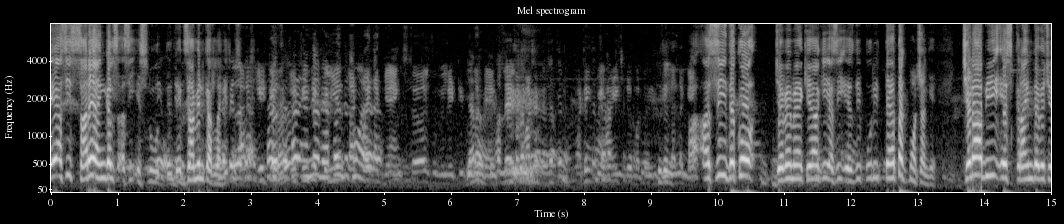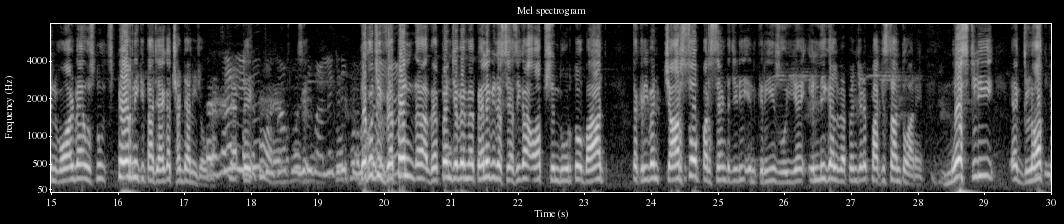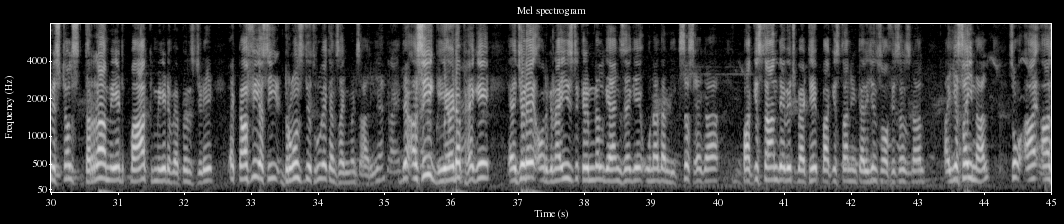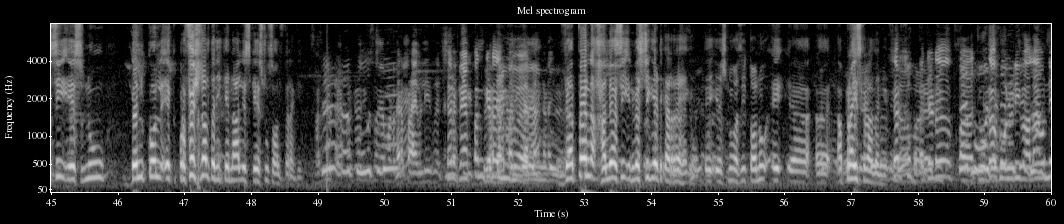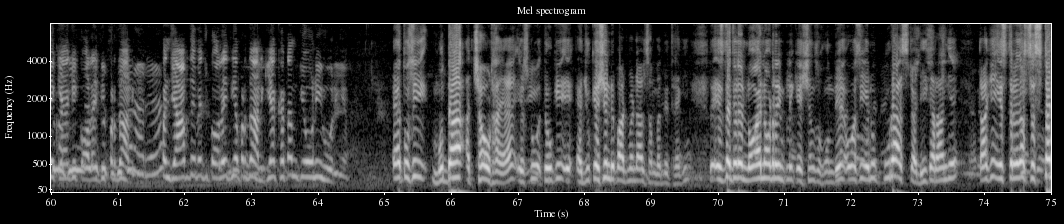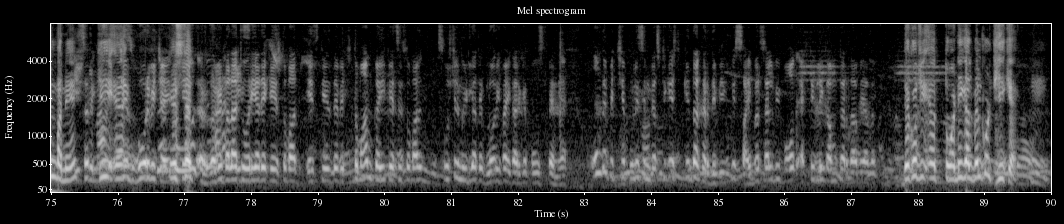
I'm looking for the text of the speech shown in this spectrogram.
ਇਹ ਅਸੀਂ ਸਾਰੇ ਐਂਗਲਸ ਅਸੀਂ ਇਸ ਨੂੰ ਐਗਜ਼ਾਮਿਨ ਕਰ ਲਾਂਗੇ ਅਸੀਂ ਦੇਖੋ ਜਿਵੇਂ ਮੈਂ ਕਿਹਾ ਕਿ ਅਸੀਂ ਇਸ ਦੀ ਪੂਰੀ ਤਹਿ ਤੱਕ ਪਹੁੰਚਾਂਗੇ। ਜਿਹੜਾ ਵੀ ਇਸ ਕ੍ਰਾਈਮ ਦੇ ਵਿੱਚ ਇਨਵੋਲਵ ਹੈ ਉਸ ਨੂੰ ਸਪੇਅਰ ਨਹੀਂ ਕੀਤਾ ਜਾਏਗਾ ਛੱਡਿਆ ਨਹੀਂ ਜਾਊਗਾ। ਦੇਖੋ ਜੀ ਵੈਪਨ ਵੈਪਨ ਜਿਵੇਂ ਮੈਂ ਪਹਿਲੇ ਵੀ ਦੱਸਿਆ ਸੀਗਾ ਆਪ ਸਿੰਦੂਰ ਤੋਂ ਬਾਅਦ ਤਕਰੀਬਨ 400% ਜਿਹੜੀ ਇਨਕਰੀਜ਼ ਹੋਈ ਹੈ ਇਲੀਗਲ ਵੈਪਨ ਜਿਹੜੇ ਪਾਕਿਸਤਾਨ ਤੋਂ ਆ ਰਹੇ ਮੋਸਟਲੀ ਇਹ Glock pistols Darra made Pak made weapons ਜਿਹੜੇ, ਇਹ ਕਾਫੀ ਅਸੀਂ ਡਰੋਨਸ ਦੇ ਥਰੂ ਇਹ ਕਨਸਾਈਨਮੈਂਟਸ ਆ ਰਹੀਆਂ। ਤੇ ਅਸੀਂ ਗੀਅਰਡ ਅਪ ਹੈਗੇ, ਇਹ ਜਿਹੜੇ ਆਰਗੇਨਾਈਜ਼ਡ ਕ੍ਰਿਮੀਨਲ ਗੈਂਗਸ ਹੈਗੇ, ਉਹਨਾਂ ਦਾ ਨਿਕਸਸ ਹੈਗਾ। ਪਾਕਿਸਤਾਨ ਦੇ ਵਿੱਚ ਬੈਠੇ ਪਾਕਿਸਤਾਨ ਇੰਟੈਲੀਜੈਂਸ ਆਫੀਸਰਸ ਨਾਲ ਆਈਐਸਆਈ ਨਾਲ। ਸੋ ਆ- ਅਸੀਂ ਇਸ ਨੂੰ ਬਿਲਕੁਲ ਇੱਕ ਪ੍ਰੋਫੈਸ਼ਨਲ ਤਰੀਕੇ ਨਾਲ ਇਸ ਕੇਸ ਨੂੰ ਸੋਲਵ ਕਰਾਂਗੇ। ਸਰ ਸਰ ਵੈਪਨ ਕਿਹੜਾ ਯੂਜ਼ ਹੋਇਆ? ਵੈਪਨ ਹਲੇ ਅਸੀਂ ਇਨਵੈਸਟੀਗੇਟ ਕਰ ਰਹੇ ਹੈਗੇ ਤੇ ਇਸ ਨੂੰ ਅਸੀਂ ਤੁਹਾਨੂੰ ਅਪਰਾਈਜ਼ ਕਰਾ ਦਾਂਗੇ। ਸਰ ਜਿਹੜਾ ਜੋਗਾ ਫੋਲੜੀ ਵਾਲਾ ਉਹਨੇ ਕਿਹਾ ਕਿ ਕਾਲਜ ਦੀ ਪ੍ਰਧਾਨਗੀ ਪੰਜਾਬ ਦੇ ਵਿੱਚ ਕਾਲਜ ਦੀਆਂ ਪ੍ਰਧਾਨਗੀਆਂ ਖਤਮ ਕਿਉਂ ਨਹੀਂ ਹੋ ਰਹੀਆਂ? ਇਹ ਤੁਸੀਂ ਮੁੱਦਾ ਅੱਛਾ ਉਠਾਇਆ ਹੈ ਇਸ ਨੂੰ ਕਿਉਂਕਿ ਐਜੂਕੇਸ਼ਨ ਡਿਪਾਰਟਮੈਂਟ ਨਾਲ ਸੰਬੰਧਿਤ ਹੈਗੀ। ਤੇ ਇਸ ਦੇ ਜਿਹੜੇ ਲਾਅ ਐਂਡ ਆਰਡਰ ਇੰਪਲੀਕੇਸ਼ਨਸ ਹੁੰਦੇ ਆ ਉਹ ਅਸੀਂ ਇਹਨੂੰ ਪੂਰਾ ਸਟੱਡੀ ਕਰਾਂਗੇ। ਤਾਂ ਕਿ ਇਸ ਤਰ੍ਹਾਂ ਦਾ ਸਿਸਟਮ ਬਣੇ ਸਰ ਕਿ ਇੱਕ ਇਹ- ਚੀਜ਼ ਹੋਰ ਵੀ ਚਾਹੀਦੀ ਇਸ ਹੈ ਰਵੀ ਬਲਾ ਚੋਰੀਆ ਦੇ ਕੇਸ ਤੋਂ ਬਾਅਦ ਇਸ ਕੇਸ ਦੇ ਵਿੱਚ तमाम ਕਈ ਕੇਸਿਸ ਤੋਂ ਬਾਅਦ ਸੋਸ਼ਲ ਮੀਡੀਆ ਤੇ ਗਲੋਰੀਫਾਈ ਕਰਕੇ ਪੋਸਟ ਪੈਂਦੇ ਆ ਉਹਦੇ ਪਿੱਛੇ ਪੁਲਿਸ ਇਨਵੈਸਟੀਗੇਸ਼ਨ ਕਿੱਦਾਂ ਕਰਦੀ ਵੀ ਕਿਉਂਕਿ ਸਾਈਬਰ ਸੈੱਲ ਵੀ ਬਹੁਤ ਐਕਟਿਵਲੀ ਕੰਮ ਕਰਦਾ ਪਿਆ ਵਾ ਦੇਖੋ ਜੀ ਇਹ ਤੁਹਾਡੀ ਗੱਲ ਬਿਲਕੁਲ ਠੀਕ ਹੈ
